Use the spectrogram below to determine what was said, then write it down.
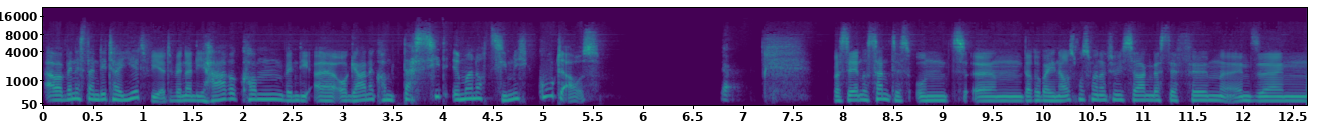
Aber wenn es dann detailliert wird, wenn dann die Haare kommen, wenn die äh, Organe kommen, das sieht immer noch ziemlich gut aus. Ja was sehr interessant ist. Und ähm, darüber hinaus muss man natürlich sagen, dass der Film in seinen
